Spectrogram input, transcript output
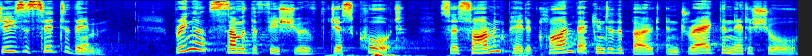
Jesus said to them, Bring up some of the fish you have just caught. So Simon Peter climbed back into the boat and dragged the net ashore.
